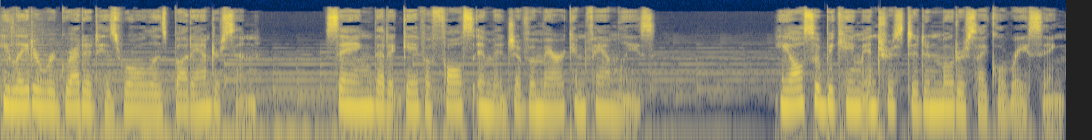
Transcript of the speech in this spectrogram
He later regretted his role as Bud Anderson, saying that it gave a false image of American families. He also became interested in motorcycle racing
